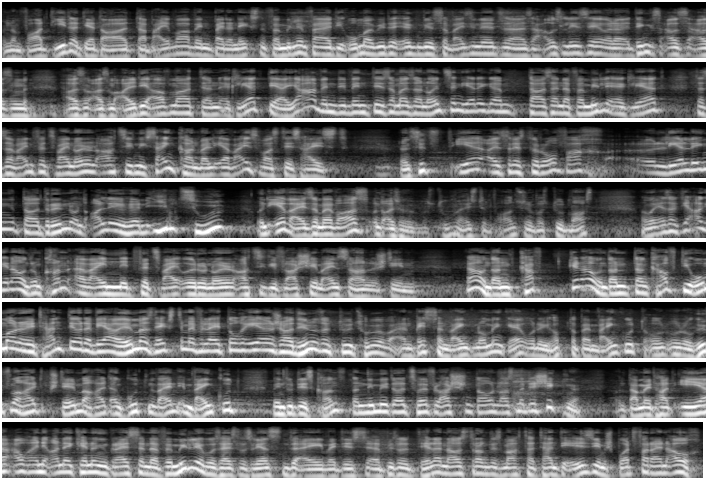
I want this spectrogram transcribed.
Und dann fährt jeder, der da dabei war, wenn bei der nächsten Familienfeier die Oma wieder irgendwie so, weiß ich nicht, so eine Auslese oder Dings aus, aus, dem, aus, dem, aus dem Aldi aufmacht, dann erklärt der, ja, wenn, wenn das einmal so ein 19-Jähriger da seiner Familie erklärt, dass ein Wein für 2,89 nicht sein kann, weil er weiß, was das heißt. Dann sitzt er als Restaurantfachlehrling da drin und alle hören ihm zu und er weiß einmal was und also, was du weißt, den Wahnsinn, was du machst. Aber er sagt, ja genau, und darum kann ein Wein nicht für 2,89 Euro die Flasche im Einzelhandel stehen. Ja, und dann kauft, genau, und dann, dann kauft die Oma oder die Tante oder wer auch immer das nächste Mal vielleicht doch eher und schaut hin und sagt, du, jetzt habe ich aber einen besseren Wein genommen, gell? oder ich habe da beim Weingut, oder, oder hilf mir halt, bestell mir halt einen guten Wein im Weingut. Wenn du das kannst, dann nimm ich da zwölf Flaschen da und lass mir das schicken. Und damit hat er auch eine Anerkennung im Kreis seiner Familie. Was heißt, was lernst du eigentlich? Weil das ein bisschen Tellern austragen, das macht halt Tante Elsie im Sportverein auch.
